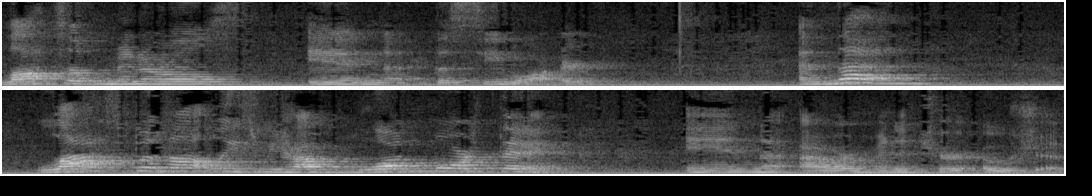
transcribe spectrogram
lots of minerals in the seawater. And then, last but not least, we have one more thing in our miniature ocean.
